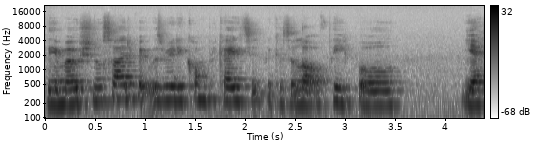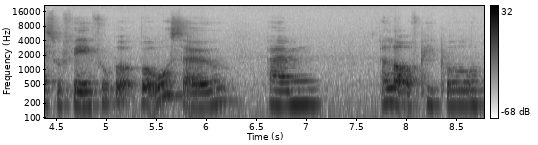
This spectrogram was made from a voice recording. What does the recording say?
The emotional side of it was really complicated because a lot of people, yes, were fearful, but but also um, a lot of people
